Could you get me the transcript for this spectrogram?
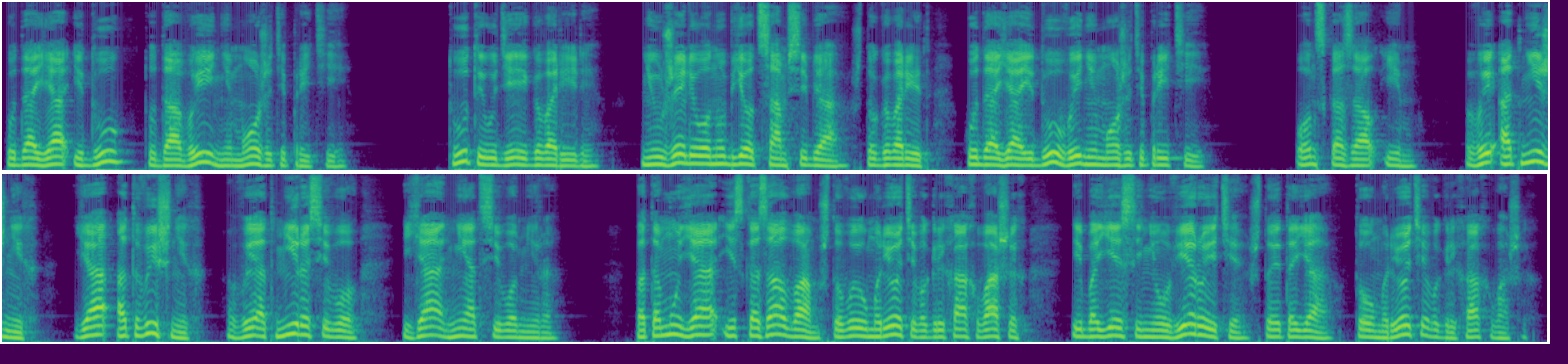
Куда я иду, туда вы не можете прийти». Тут иудеи говорили, «Неужели он убьет сам себя, что говорит – Куда я иду, вы не можете прийти. Он сказал им, вы от нижних, я от вышних, вы от мира сего, я не от всего мира. Потому я и сказал вам, что вы умрете во грехах ваших, ибо если не уверуете, что это я, то умрете во грехах ваших.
